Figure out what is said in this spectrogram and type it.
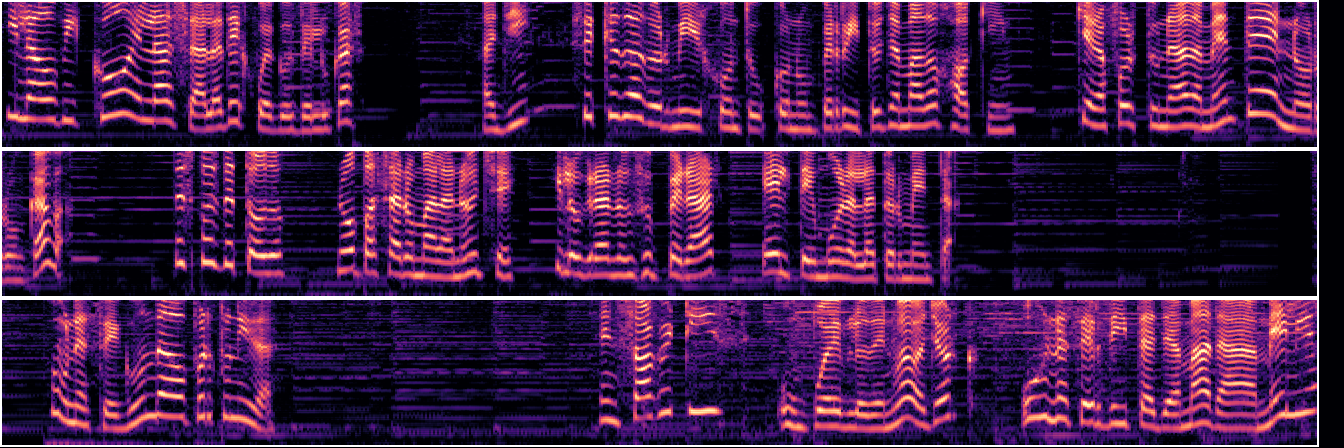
y la ubicó en la sala de juegos del lugar. Allí se quedó a dormir junto con un perrito llamado Hawking, quien afortunadamente no roncaba. Después de todo, no pasaron mala noche y lograron superar el temor a la tormenta. Una segunda oportunidad. En Socrates, un pueblo de Nueva York, una cerdita llamada Amelia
